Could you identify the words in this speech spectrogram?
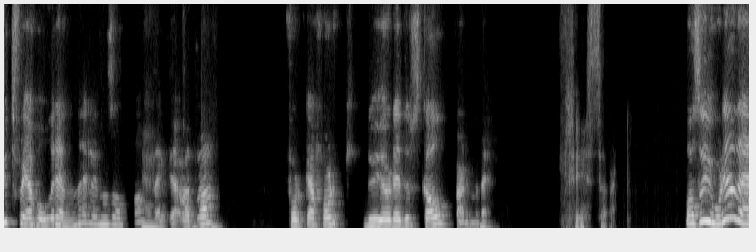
ut fordi jeg holder hendene, eller noe sånt. Da tenkte jeg, vet du hva. Folk er folk. Du gjør det du skal. Ferdig med det. Fy søren. Og så gjorde jeg det.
